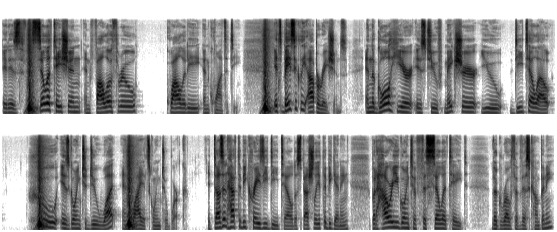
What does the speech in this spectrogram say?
It is facilitation and follow through, quality and quantity. It's basically operations. And the goal here is to make sure you detail out who is going to do what and why it's going to work. It doesn't have to be crazy detailed, especially at the beginning, but how are you going to facilitate the growth of this company?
